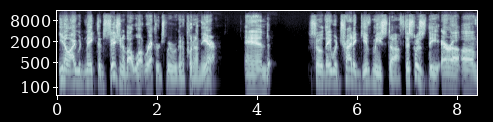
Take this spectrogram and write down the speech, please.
you know, I would make the decision about what records we were going to put on the air. And so they would try to give me stuff. This was the era of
